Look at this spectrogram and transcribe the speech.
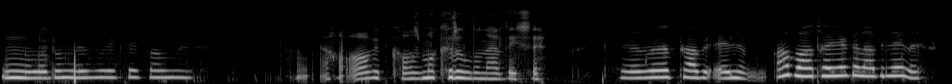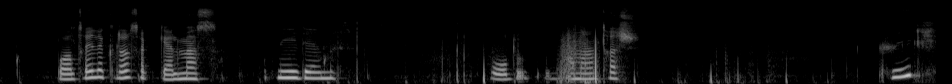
Hmm, odun lezzetli kalmış. Abi kazma kırıldı neredeyse. Evet abi elim. Aa baltaya kalabiliriz. Baltayla kırarsak gelmez. Neyi demez. Oldu. Aman taş. Kılıç.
